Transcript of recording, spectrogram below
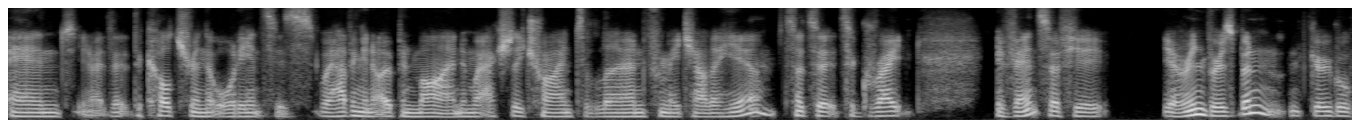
and you know the, the culture in the audience is we're having an open mind and we're actually trying to learn from each other here. So it's a it's a great event. So if you you're in Brisbane, Google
